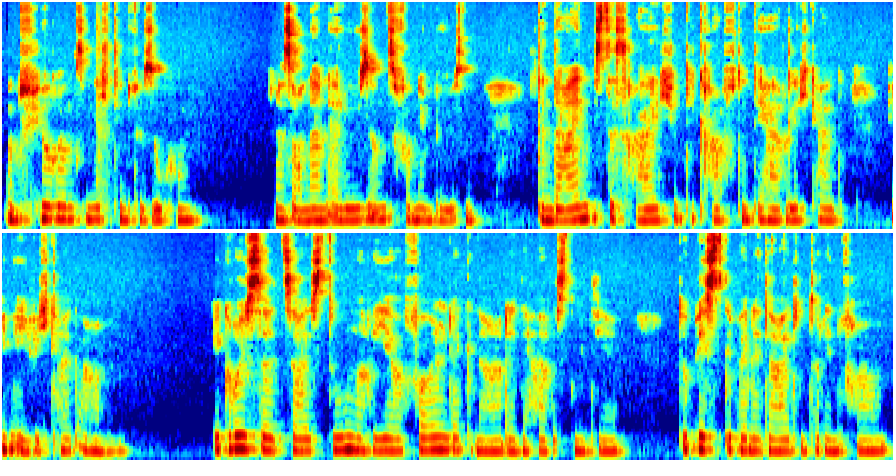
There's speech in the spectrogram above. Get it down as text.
und führe uns nicht in Versuchung, sondern erlöse uns von dem Bösen. Denn dein ist das Reich und die Kraft und die Herrlichkeit in Ewigkeit. Amen. Gegrüßet seist du, Maria, voll der Gnade, der Herr ist mit dir. Du bist gebenedeit unter den Frauen,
